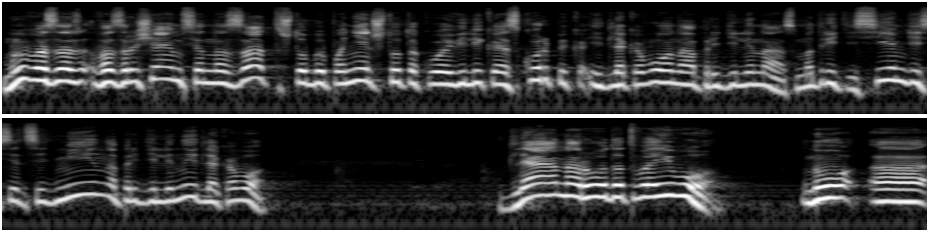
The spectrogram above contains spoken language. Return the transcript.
Мы возвращаемся назад, чтобы понять, что такое великая скорбь и для кого она определена. Смотрите, 70 седьмин определены для кого? Для народа твоего. Но э,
